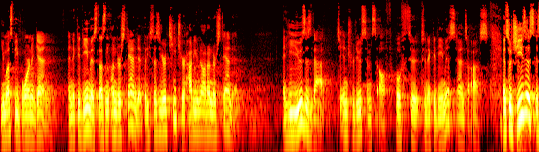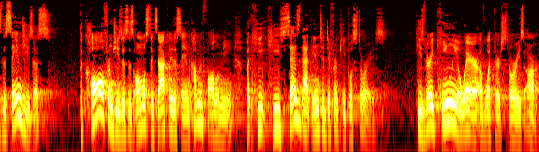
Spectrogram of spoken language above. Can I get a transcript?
You must be born again. And Nicodemus doesn't understand it, but he says, You're a teacher. How do you not understand it? And he uses that to introduce himself, both to, to Nicodemus and to us. And so Jesus is the same Jesus. The call from Jesus is almost exactly the same come and follow me, but he, he says that into different people's stories. He's very keenly aware of what their stories are.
